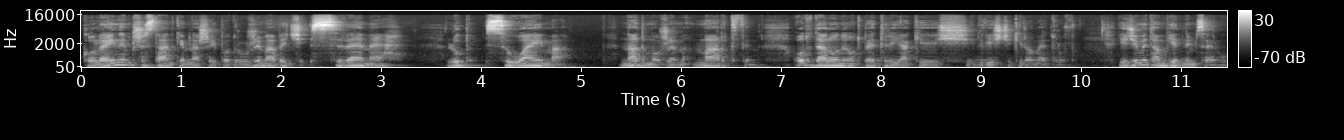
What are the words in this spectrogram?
Kolejnym przystankiem naszej podróży ma być Swemeh lub Suwaima nad Morzem Martwym, oddalony od Petry jakieś 200 kilometrów. Jedziemy tam w jednym celu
